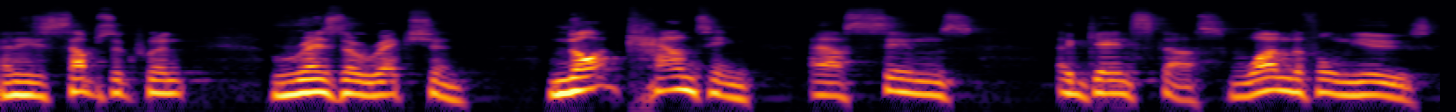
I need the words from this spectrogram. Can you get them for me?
and His subsequent resurrection, not counting our sins against us. Wonderful news.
